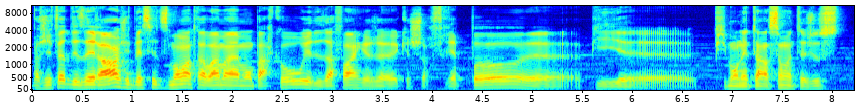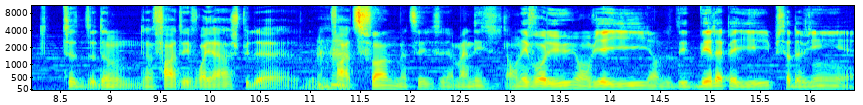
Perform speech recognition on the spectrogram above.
ben, j'ai fait des erreurs, j'ai blessé du monde à travers ma- mon parcours. Il y a des affaires que je, que je referais pas. euh, puis, euh, puis mon intention était juste de, de- faire des voyages puis de, de me Mhm. faire du fun. Mais tu sais, à un moment donné, on évolue, on vieillit, on a des billes à payer, puis ça devient. euh,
